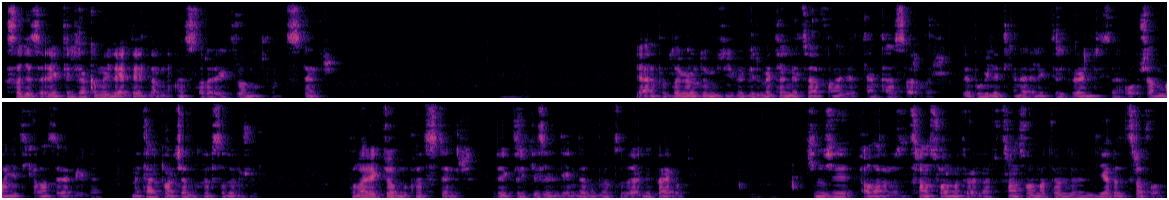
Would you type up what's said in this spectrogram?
Kısacası elektrik akımı ile elde edilen mıknatıslara elektron mıknatıs denir. Yani burada gördüğümüz gibi bir metalin etrafına iletken tel sarılır ve bu iletkene elektrik verilirse oluşan manyetik alan sebebiyle metal parça mıknatısa dönüşür. Buna elektron mıknatıs denir. Elektrik kesildiğinde mıknatıs özelliği kaybolur. İkinci alanımız transformatörler. Transformatörlerin diğer adı trafo.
